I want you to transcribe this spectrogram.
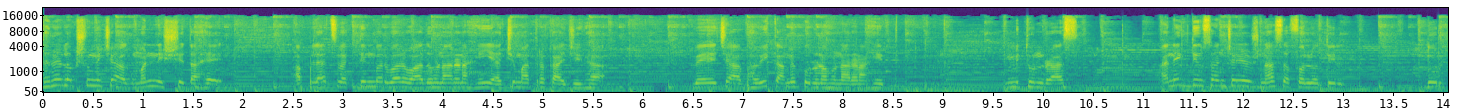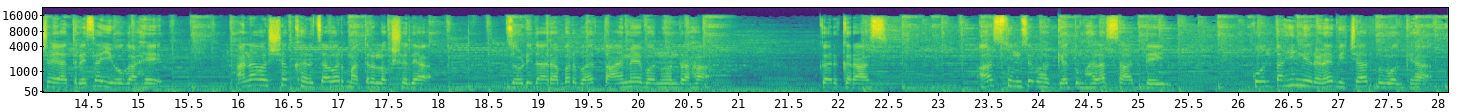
धनलक्ष्मीचे आगमन निश्चित आहे. आपल्याच व्यक्तींबरोबर वाद होणार नाही याची मात्र काळजी घ्या. वेळेच्या अभावी कामे पूर्ण होणार नाहीत. मिथुन रास अनेक दिवसांच्या योजना सफल होतील. दूरच्या यात्रेचा योग आहे. अनावश्यक खर्चावर मात्र लक्ष द्या. जोडीदाराबरोबर ताळमेळ बनवून राहा. कर्करास आज तुमचे भाग्य तुम्हाला साथ देईल. कोणताही निर्णय विचारपूर्वक घ्या.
